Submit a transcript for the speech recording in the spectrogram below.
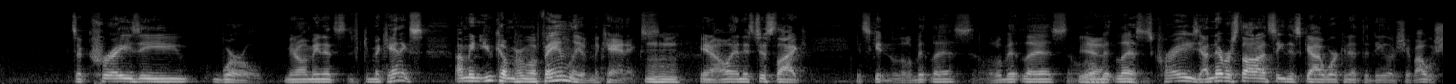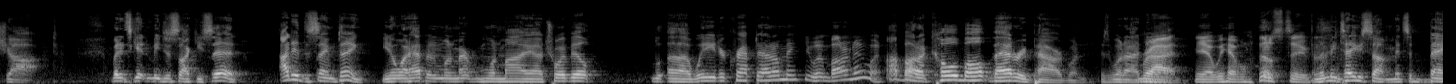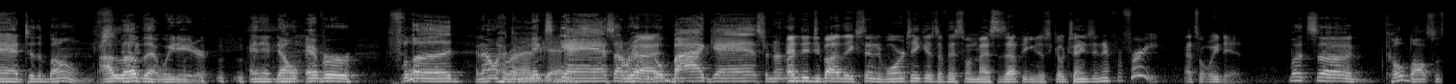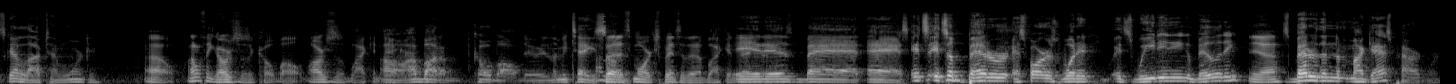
it's a crazy world. You know what I mean? It's mechanics. I mean, you come from a family of mechanics, Mm-hmm. you know, and it's just like it's getting a little bit less, and a little bit less, and a Yeah. little bit less. It's crazy. I never thought I'd see this guy working at the dealership. I was shocked, but it's getting me just like you said. I did the same thing. You know what happened when my, when my uh, Troy-Bilt uh, weed eater crapped out on me? You went and bought a new one. I bought a Kobalt battery powered one. Is what I did. Right. Yeah, we have one of those too. And let me tell you something, it's bad to the bone. I love that weed eater. And it don't ever flood and I don't have Run to mix gas. gas. I don't have to go buy gas or nothing. And did you buy the extended warranty? Because if this one messes up, you can just go change it in for free. That's what we did. well, it's uh, Kobalt, so it's got a lifetime warranty. Oh, I don't think ours is a Kobalt. Ours is a black and Oh. I bought a Kobalt, dude, and let me tell you I bet something. it's more expensive than a black and decker. It is bad ass. It's it's a better as far as what it its weed eating ability. Yeah. it's better than the, my gas powered one.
